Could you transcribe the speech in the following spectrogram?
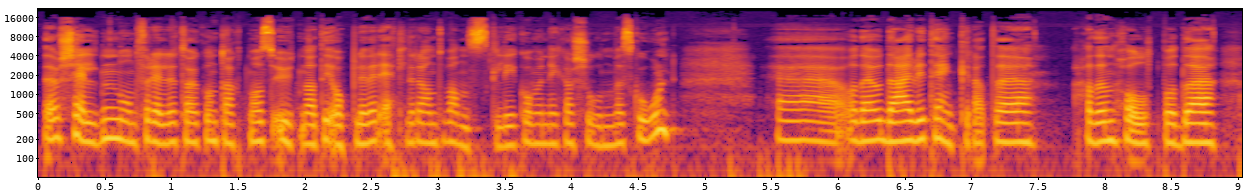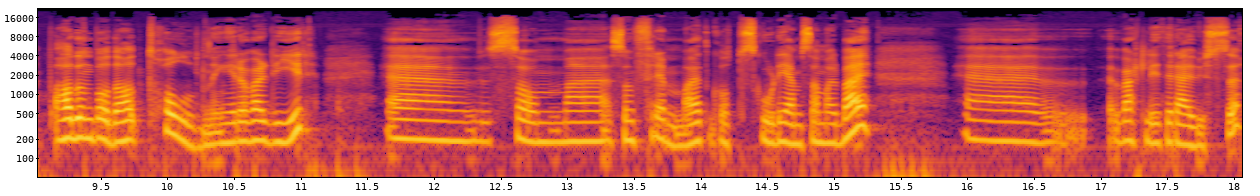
det er jo sjelden noen foreldre tar kontakt med oss uten at de opplever et eller annet vanskelig kommunikasjon med skolen. Eh, og det er jo der vi tenker at det, hadde en holdt både, hadde en både hatt holdninger og verdier eh, som, eh, som fremma et godt skole-hjem-samarbeid, eh, vært litt rause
